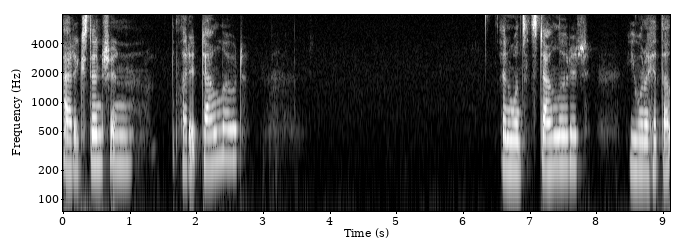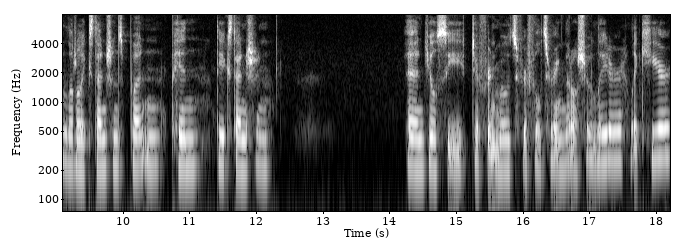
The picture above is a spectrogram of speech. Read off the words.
add extension. Let it download. And once it's downloaded, you want to hit that little extensions button, pin the extension, and you'll see different modes for filtering that I'll show later. Like here,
